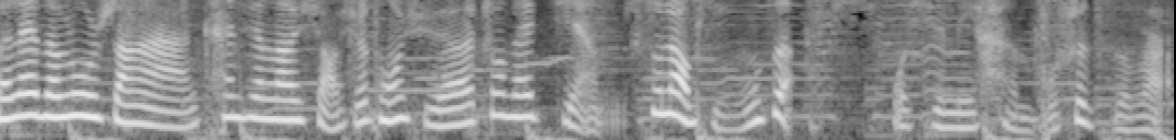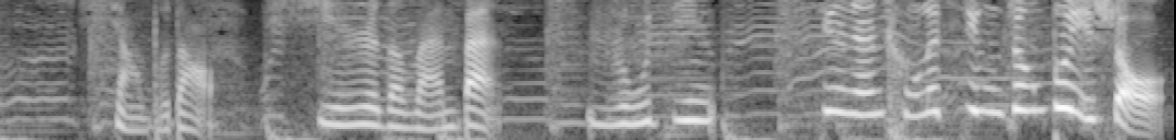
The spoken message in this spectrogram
回来的路上啊，看见了小学同学正在捡塑料瓶子，我心里很不是滋味儿。想不到昔日的玩伴，如今竟然成了竞争对手。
